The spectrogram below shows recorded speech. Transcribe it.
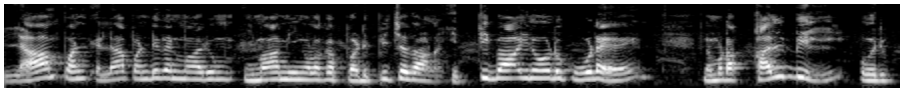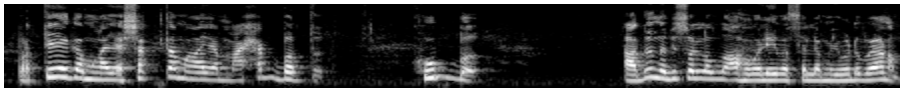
എല്ലാം എല്ലാ പണ്ഡിതന്മാരും ഇമാമിങ്ങളൊക്കെ പഠിപ്പിച്ചതാണ്. ഇത്തിബായിനോട് കൂടെ നമ്മുടെ കൽബിൽ ഒരു പ്രത്യേകമായ ശക്തമായ മഹബത്ത് ഹുബ് അത് നബി സല്ലാഹു അലൈഹി വസല്ലമയോട് വേണം.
